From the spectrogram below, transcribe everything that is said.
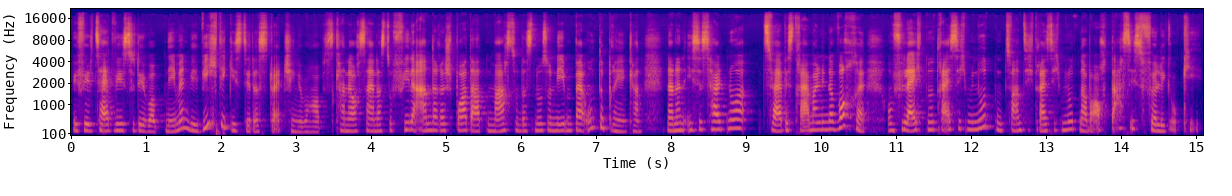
Wie viel Zeit willst du dir überhaupt nehmen? Wie wichtig ist dir das Stretching überhaupt? Es kann ja auch sein, dass du viele andere Sportarten machst und das nur so nebenbei unterbringen kann. Nein, dann ist es halt nur zwei bis dreimal in der Woche und vielleicht nur 30 Minuten, 20, 30 Minuten, aber auch das ist völlig okay.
